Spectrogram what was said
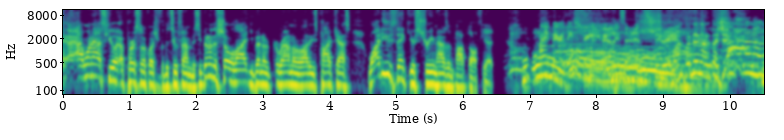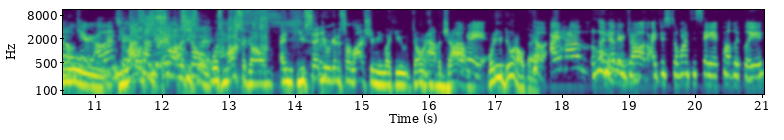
I, I want to ask you a personal question for the two feminists. You've been on the show a lot. You've been around on a lot of these podcasts. Why do you think your stream hasn't popped off yet? I barely stream. barely started streaming. But no, no, no. No, no, no, no. Here, I'll answer. Last time you came on the show say. was months ago, and you said you were going to start live streaming like you don't have a job. Okay. What are you doing all day? So I have another job. I just don't want to say it publicly,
